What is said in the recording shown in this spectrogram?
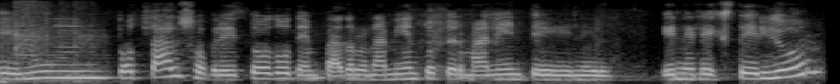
En un total, sobre todo, de empadronamiento permanente en el, en el exterior,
